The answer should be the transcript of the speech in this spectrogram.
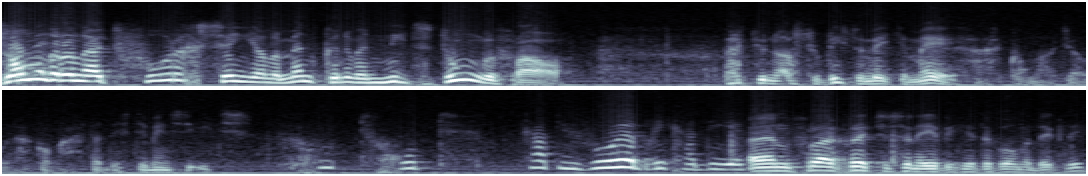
Zonder een uitvoerig signalement kunnen we niets doen, mevrouw. Werkt u nou alsjeblieft een beetje mee. Ja, kom maar, Jonah, kom maar. Dat is tenminste iets. Goed, goed. Gaat u voor, brigadier. En vraag Richardson even hier te komen, Dickley.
